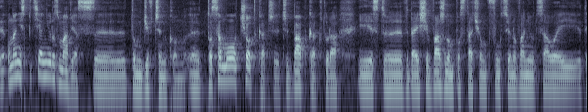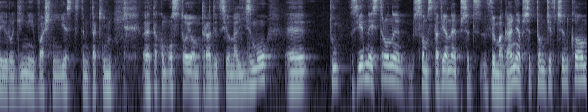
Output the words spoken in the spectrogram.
e, ona niespecjalnie rozmawia z e, tą dziewczynką. To samo ciotka czy, czy babka, która jest, wydaje się, ważną postacią w funkcjonowaniu całej tej rodziny i właśnie jest tym takim, taką ostoją tradycjonalizmu tu z jednej strony są stawiane przed wymagania przed tą dziewczynką,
